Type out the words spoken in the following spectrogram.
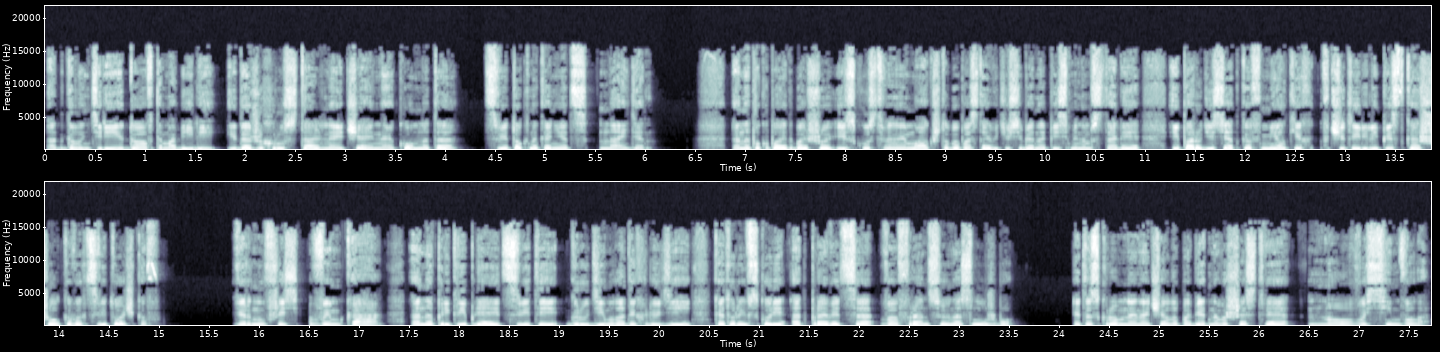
от галантереи до автомобилей и даже хрустальная чайная комната, цветок, наконец, найден. Она покупает большой искусственный мак, чтобы поставить у себя на письменном столе, и пару десятков мелких в четыре лепестка шелковых цветочков. Вернувшись в МК, она прикрепляет цветы груди молодых людей, которые вскоре отправятся во Францию на службу. Это скромное начало победного шествия нового символа.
